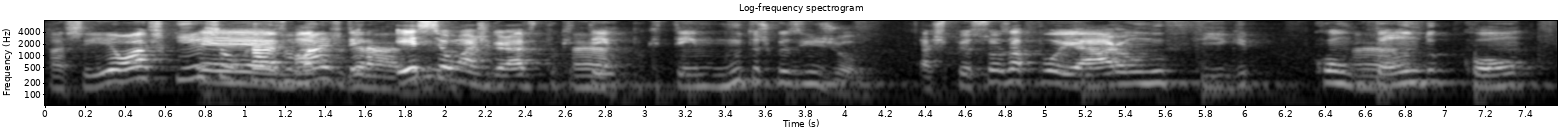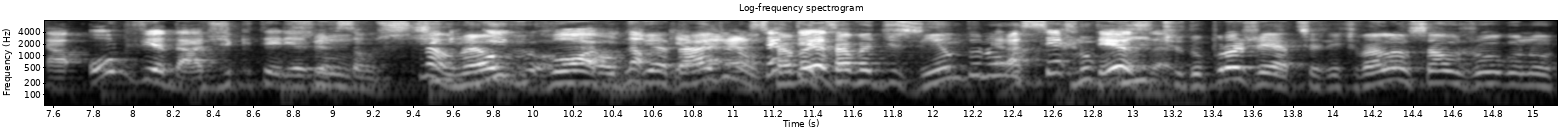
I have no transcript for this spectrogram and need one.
Assim, eu acho que esse é, o É, caso mas mais tem- grave. Esse é o mais grave porque, É. tem, porque tem muitas coisas em jogo. As pessoas apoiaram no FIG contando com a obviedade de que teria a É. Sim. versão Steam não, não é e GOG. Não, obviedade, não. Tava, certeza. tava dizendo no, no pitch do projeto. Se a gente vai lançar o jogo no,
